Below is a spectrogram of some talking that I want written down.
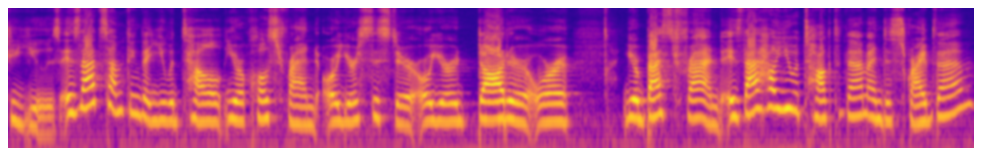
to use. Is that something that you would tell your close friend or your sister or your daughter or your best friend, is that how you would talk to them and describe them?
